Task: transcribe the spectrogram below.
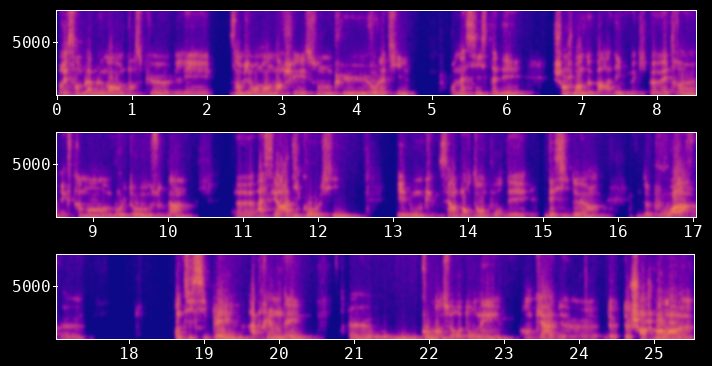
vraisemblablement parce que les environnements de marché sont plus volatiles. On assiste à des changements de paradigme qui peuvent être euh, extrêmement brutaux, soudains, euh, assez radicaux aussi. Et donc, c'est important pour des décideurs de pouvoir euh, anticiper, appréhender comment se retourner en cas de, de, changement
